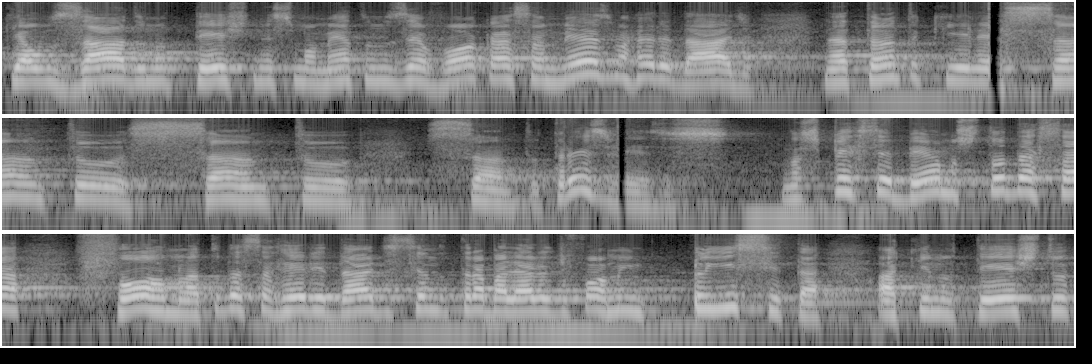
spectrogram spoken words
que é usado no texto nesse momento, nos evoca essa mesma realidade. Né, tanto que ele é santo, santo, santo, três vezes. Nós percebemos toda essa fórmula, toda essa realidade sendo trabalhada de forma implícita aqui no texto,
